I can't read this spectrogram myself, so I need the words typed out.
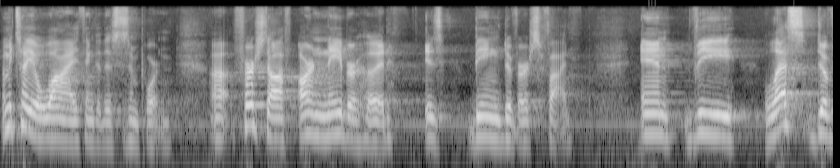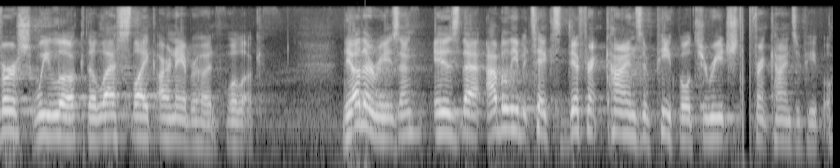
let me tell you why I think that this is important. Uh, first off, our neighborhood is being diversified. And the less diverse we look, the less like our neighborhood will look. The other reason is that I believe it takes different kinds of people to reach different kinds of people.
